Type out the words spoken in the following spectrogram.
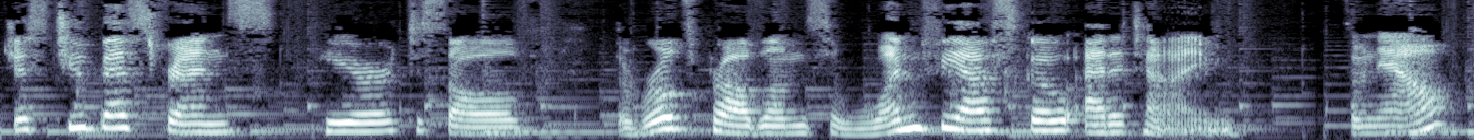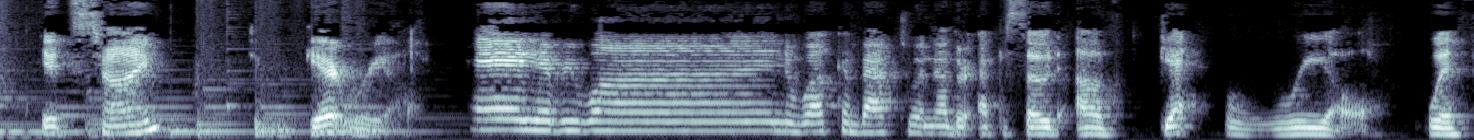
Just two best friends here to solve the world's problems one fiasco at a time. So now it's time to get real. Hey everyone, welcome back to another episode of Get Real with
